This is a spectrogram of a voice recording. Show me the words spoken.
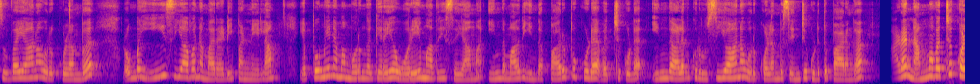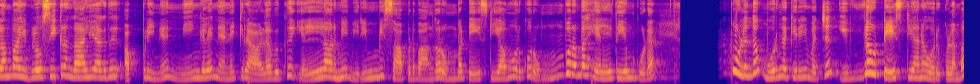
சுவையான ஒரு குழம்பு. ரொம்ப ஈஸியாகவும் நம்ம ரெடி பண்ணிடலாம். எப்போவுமே நம்ம முருங்கைக்கீரையை ஒரே மாதிரி செய்யாமல் இந்த மாதிரி இந்த பருப்பு கூட வச்சு கூட இந்த அளவுக்கு ருசியான ஒரு குழம்பு செஞ்சு கொடுத்து பாருங்கள் அட நம்ம வச்ச குழம்பா இவ்வளோ சீக்கிரம் காலியாகுது அப்படின்னு நீங்களே நினைக்கிற அளவுக்கு எல்லாருமே விரும்பி சாப்பிடுவாங்க. ரொம்ப டேஸ்டியாகவும் இருக்கும். ரொம்ப ரொம்ப ஹெல்த்தியும் கூட. உளுந்தும் முருங்கைக்கீரையும் வச்சு இவ்வளோ டேஸ்டியான ஒரு குழம்ப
